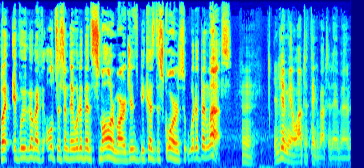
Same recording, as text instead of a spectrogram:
But if we go back to the old system, they would have been smaller margins because the scores would have been less. Hmm. You're giving me a lot to think about today, Ben.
